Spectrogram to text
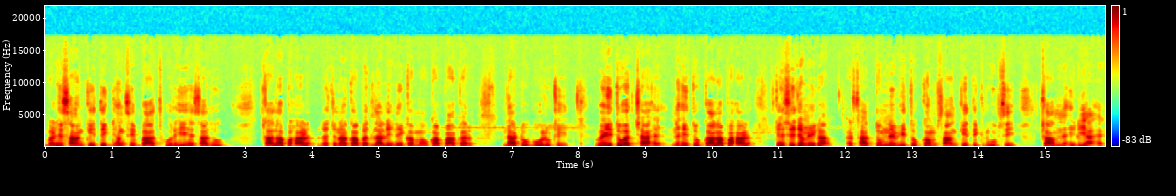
बड़े सांकेतिक ढंग से बात हो रही है साधु। काला पहाड़ रचना का बदला लेने का मौका पाकर नाटू बोल उठे, वही तो अच्छा है, नहीं तो काला पहाड़ कैसे जमेगा? अर्थात तुमने भी तो कम सांकेतिक रूप से काम नहीं लिया है।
